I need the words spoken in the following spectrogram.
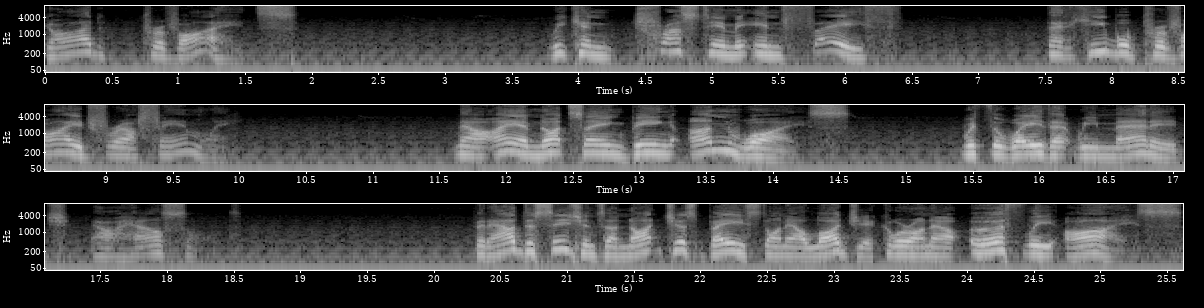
God provides. We can trust Him in faith that He will provide for our family. Now, I am not saying being unwise with the way that we manage our household. But our decisions are not just based on our logic or on our earthly eyes.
